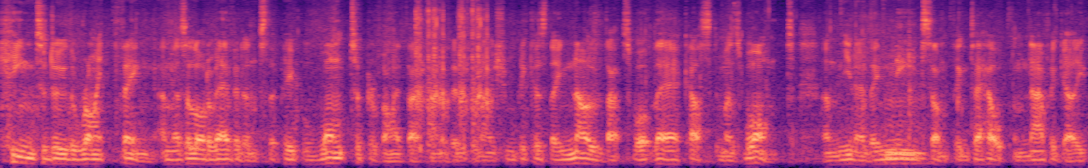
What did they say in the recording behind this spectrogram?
keen to do the right thing, and there's a lot of evidence that people want to provide that kind of information because they know that's what their customers want, and you know they need something to help them navigate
